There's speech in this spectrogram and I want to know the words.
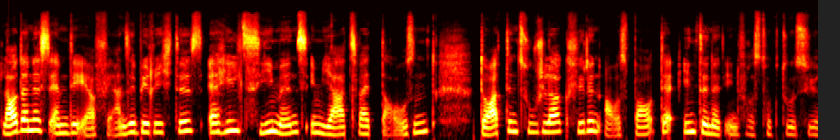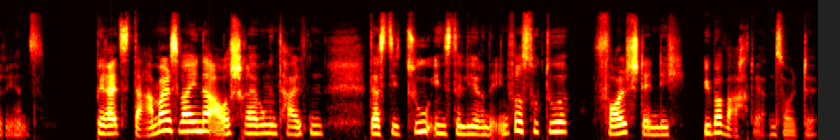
Laut eines MDR-Fernsehberichtes erhielt Siemens im Jahr 2000 dort den Zuschlag für den Ausbau der Internetinfrastruktur Syriens. Bereits damals war in der Ausschreibung enthalten, dass die zu installierende Infrastruktur vollständig überwacht werden sollte.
